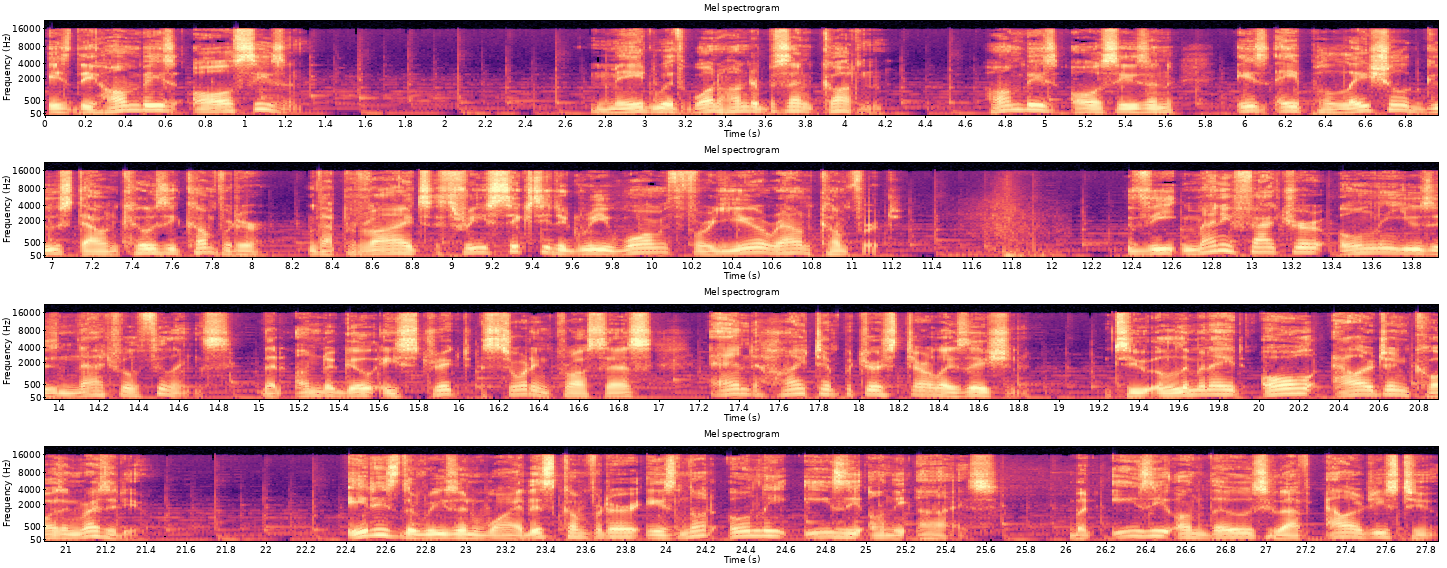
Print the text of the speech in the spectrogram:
is the HOMBYS All Season. Made with 100% cotton, HOMBYS All Season is a palatial goose down cozy comforter that provides 360 degree warmth for year-round comfort. The manufacturer only uses natural fillings that undergo a strict sorting process and high-temperature sterilization to eliminate all allergen-causing residue. It is the reason why this comforter is not only easy on the eyes, but easy on those who have allergies too.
